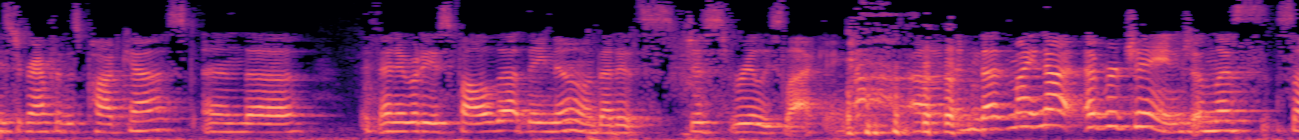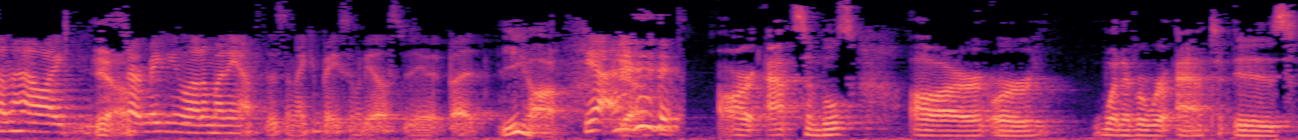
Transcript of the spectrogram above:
Instagram for this podcast, and uh, if anybody has followed that, they know that it's just really slacking. uh, and that might not ever change unless somehow I Yeah. start making a lot of money off this and I can pay somebody else to do it. But Yeehaw. yeah. Our at symbols are, or whatever we're at, is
